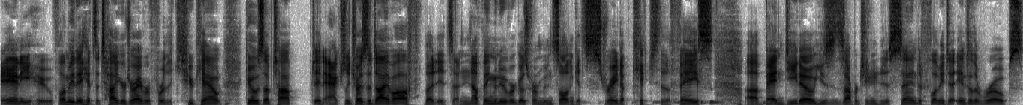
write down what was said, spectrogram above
Anywho, Flamita hits a Tiger Driver for the two count, goes up top and actually tries to dive off, but it's a nothing maneuver, goes for a moonsault and gets straight up kicked to the face. Uh, Bandido uses this opportunity to send Flamita into the ropes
